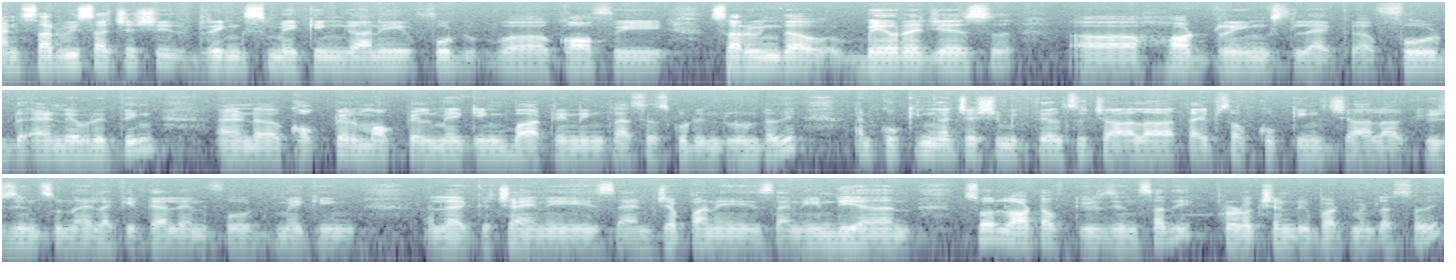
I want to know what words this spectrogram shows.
and service వచ్చేసి డ్రింక్స్ మేకింగ్ కానీ food coffee serving the beverages hot drinks like food and everything and cocktail mocktail making bartending classes కూడా ఇంట్లో ఉంటుంది. అండ్ కుకింగ్ వచ్చేసి మీకు తెలుసు చాలా టైప్స్ ఆఫ్ కుకింగ్ చాలా క్యూజిన్స్ ఉన్నాయి. Like Italian food making like Chinese and Japanese and Indian so lot of cuisines అది ప్రొడక్షన్ డిపార్ట్మెంట్లో వస్తుంది.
